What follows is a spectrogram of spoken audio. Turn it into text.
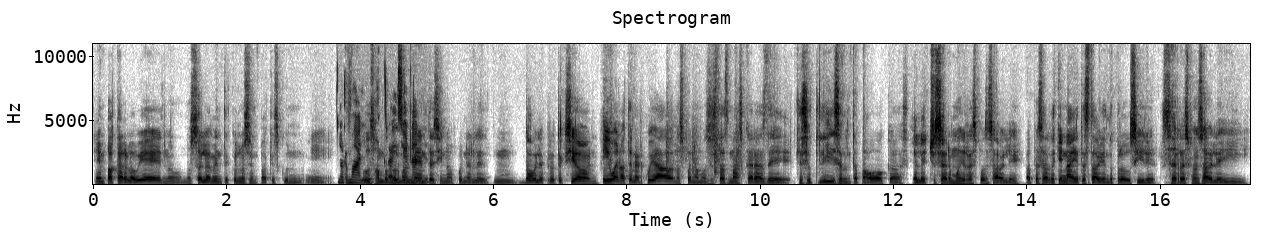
empacarlo bien, no, no solamente con los empaques con, eh, Normal, usamos normalmente, sino ponerle mm, doble protección. Y bueno, tener cuidado, nos ponemos estas máscaras de, que se utilizan, en tapabocas. El hecho de ser muy responsable, a pesar de que nadie te está viendo producir, ser responsable y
